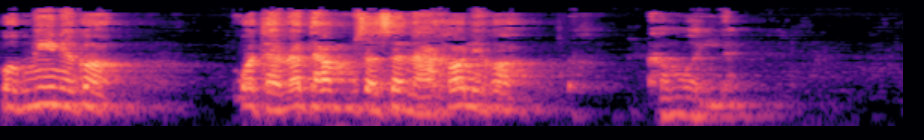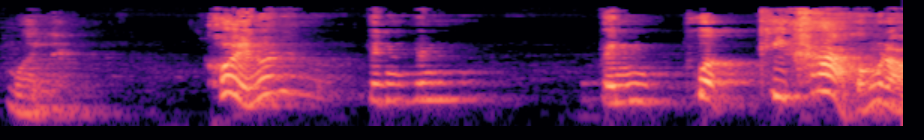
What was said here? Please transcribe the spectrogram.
พวกนี้เนี่ยก็ วัฒนธรรมศาสนาเขานี่ก็เหมือนเลยเหมือนเลยเขาเห็นว่าเป็นเป็นเป็นพวกขี้ข้าของเรา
